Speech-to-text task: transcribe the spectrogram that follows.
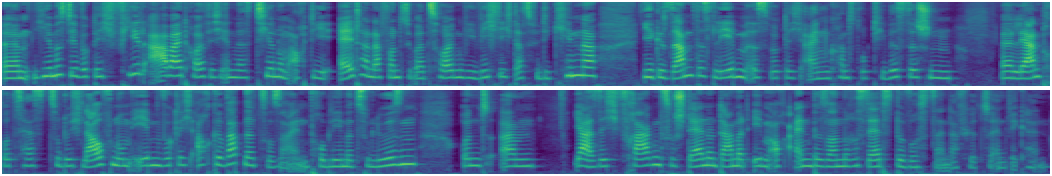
Ähm, hier müsst ihr wirklich viel Arbeit häufig investieren, um auch die Eltern davon zu überzeugen, wie wichtig das für die Kinder ihr gesamtes Leben ist, wirklich einen konstruktivistischen äh, Lernprozess zu durchlaufen, um eben wirklich auch gewappnet zu sein, Probleme zu lösen und ähm, ja, sich Fragen zu stellen und damit eben auch ein besonderes Selbstbewusstsein dafür zu entwickeln.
